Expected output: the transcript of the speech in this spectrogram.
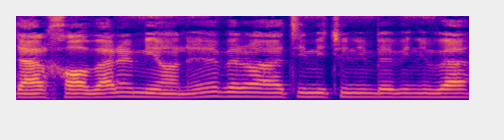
در خاور میانه به راحتی می‌تونیم ببینیم و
